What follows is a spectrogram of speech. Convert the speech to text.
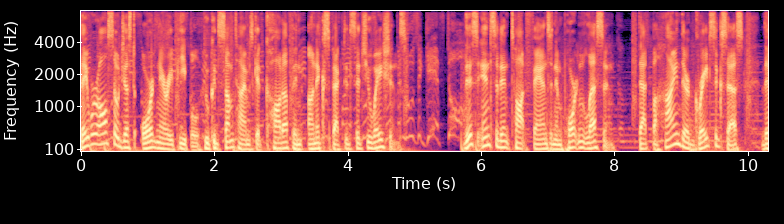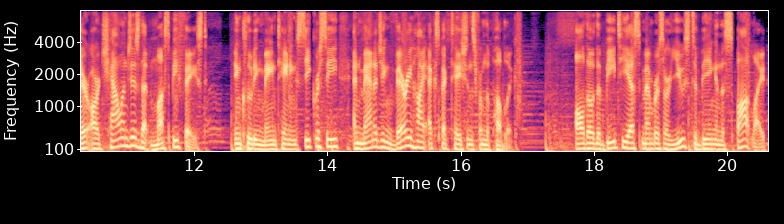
they were also just ordinary people who could sometimes get caught up in unexpected situations. This incident taught fans an important lesson that behind their great success, there are challenges that must be faced, including maintaining secrecy and managing very high expectations from the public. Although the BTS members are used to being in the spotlight,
